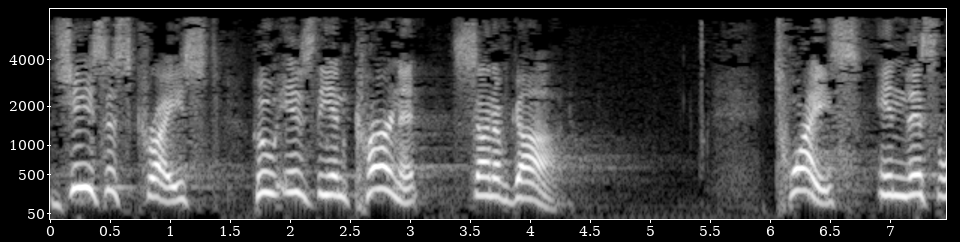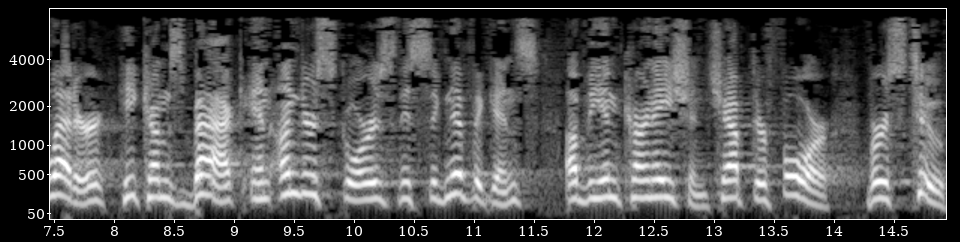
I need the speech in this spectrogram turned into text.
Jesus Christ who is the incarnate Son of God. Twice in this letter, he comes back and underscores the significance of the incarnation. Chapter 4, verse 2.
